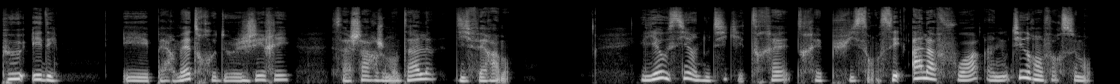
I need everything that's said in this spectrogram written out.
peut aider et permettre de gérer sa charge mentale différemment. Il y a aussi un outil qui est très très puissant. C'est à la fois un outil de renforcement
